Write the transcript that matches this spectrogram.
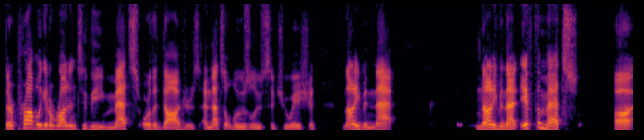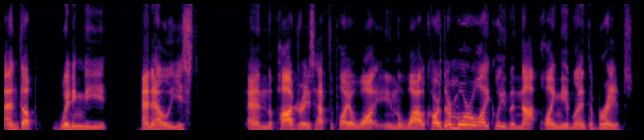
they're probably going to run into the Mets or the Dodgers, and that's a lose lose situation. Not even that. Not even that. If the Mets uh, end up winning the NL East and the Padres have to play a in the wild card, they're more likely than not playing the Atlanta Braves,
